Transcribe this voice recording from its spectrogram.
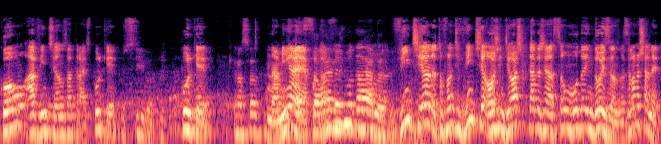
como há 20 anos atrás. Por quê? Possível. Por quê? Na minha época, é As coisas mudaram. nada. 20 anos, eu tô falando de 20 anos. Hoje em dia eu acho que cada geração muda em dois anos, mas não vai chané.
